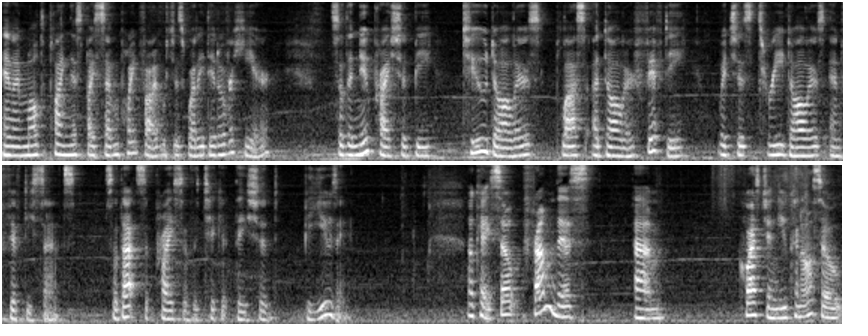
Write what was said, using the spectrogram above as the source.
and I'm multiplying this by 7.5, which is what I did over here. So the new price should be $2 plus $1.50, which is $3.50. So that's the price of the ticket they should be using. Okay, so from this um, question, you can also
